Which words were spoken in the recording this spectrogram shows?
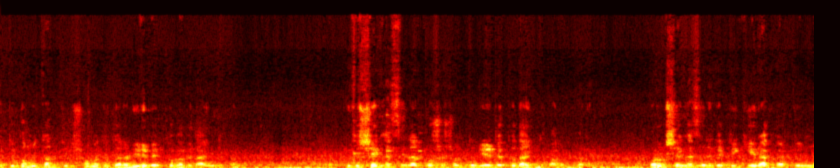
একটি গণতান্ত্রিক সমাজে যারা নিরপেক্ষভাবে দায়িত্ব পালন। কিন্তু শেখ হাসিনার প্রশাসন তো নিরপেক্ষ দায়িত্ব পালন করে বরং শেখ হাসিনাকে টিকিয়ে রাখার জন্য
